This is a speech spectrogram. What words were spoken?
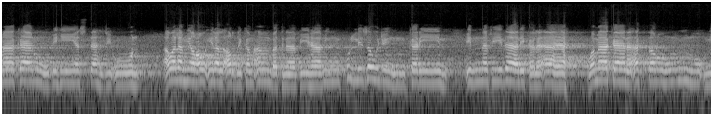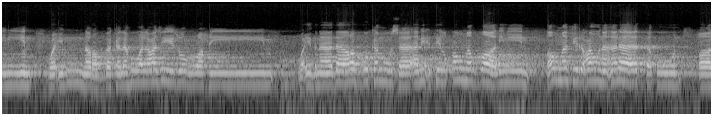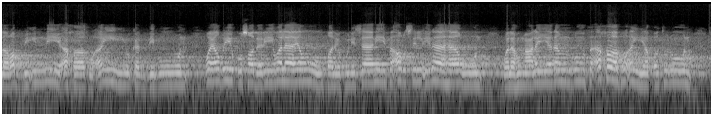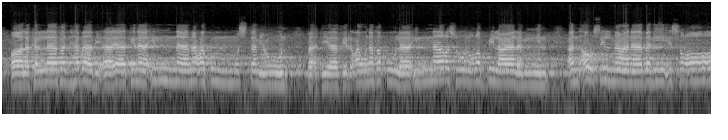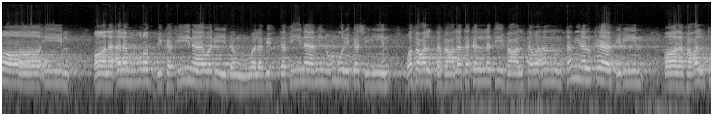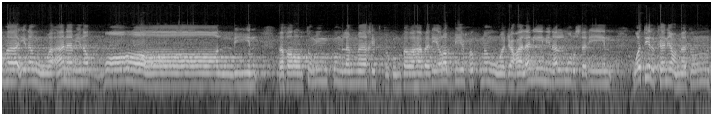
ما كانوا به يستهزئون أولم يروا إلى الأرض كم أنبتنا فيها من كل زوج كريم إن في ذلك لآية وما كان أكثرهم مؤمنين وإن ربك لهو العزيز الرحيم. وإذ نادى ربك موسى أن ائت القوم الظالمين قوم فرعون ألا يتقون؟ قال رب إني أخاف أن يكذبون. ويضيق صدري ولا ينطلق لساني فأرسل إلى هارون. ولهم علي ذنب فأخاف أن يقتلون. قال كلا فاذهبا بآياتنا إنا معكم مستمعون. فأتيا فرعون فقولا إنا رسول رب العالمين. أن أرسل معنا بني إسرائيل. قال ألم نربك فينا وليدا ولبثت فينا من عمرك سنين. وفعلت فعلتك التي فعلت وأنت من الكافرين. قال فعلتها إذا وأنا من الضالين. ففررت منكم لما خفتكم فوهب لي ربي حكما وجعلني من المرسلين. وتلك نعمة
